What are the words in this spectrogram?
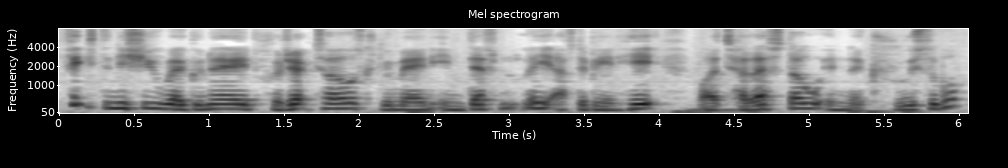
fixed an issue where grenade projectiles could remain indefinitely after being hit by Telesto in the Crucible.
